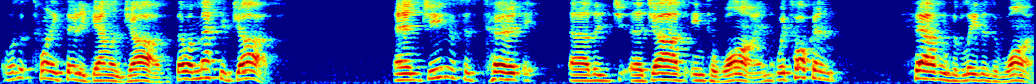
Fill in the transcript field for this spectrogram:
was it 20, 30 gallon jars? They were massive jars. And Jesus has turned uh, the uh, jars into wine. We're talking thousands of litres of wine.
